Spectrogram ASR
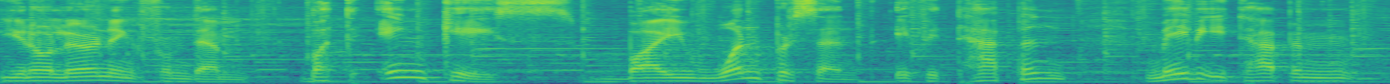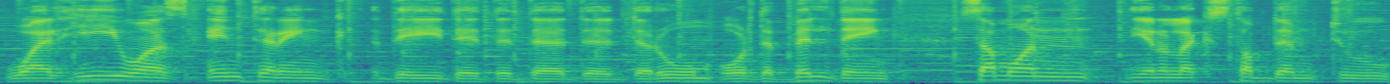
you know learning from them. But in case by 1% if it happened maybe it happened while he was entering the the, the, the, the, the room or the building someone you know like stopped them to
